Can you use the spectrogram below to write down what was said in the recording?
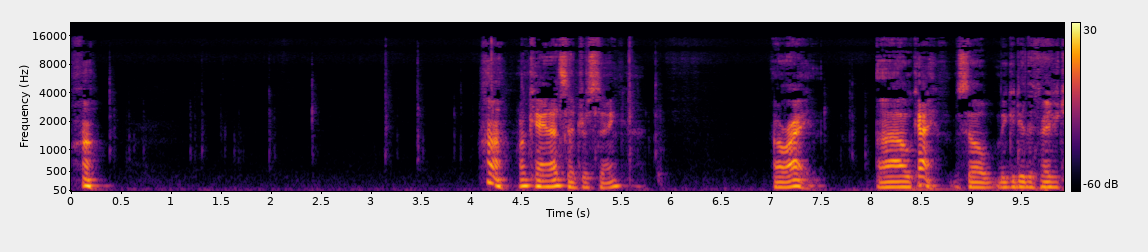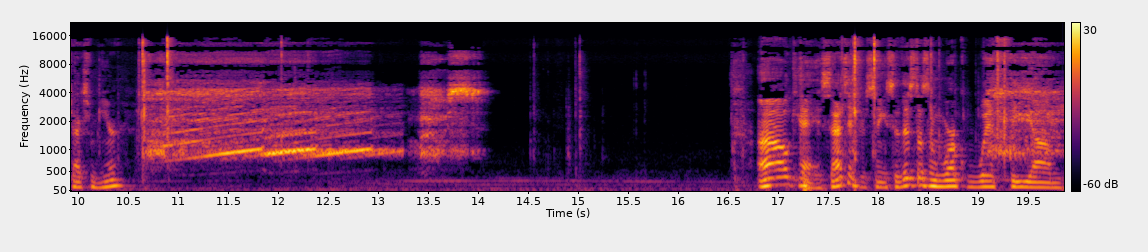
Huh. Huh. Okay, that's interesting. All right. Uh, okay, so we could do the finisher text from here. Okay, so that's interesting. So this doesn't work with the um,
